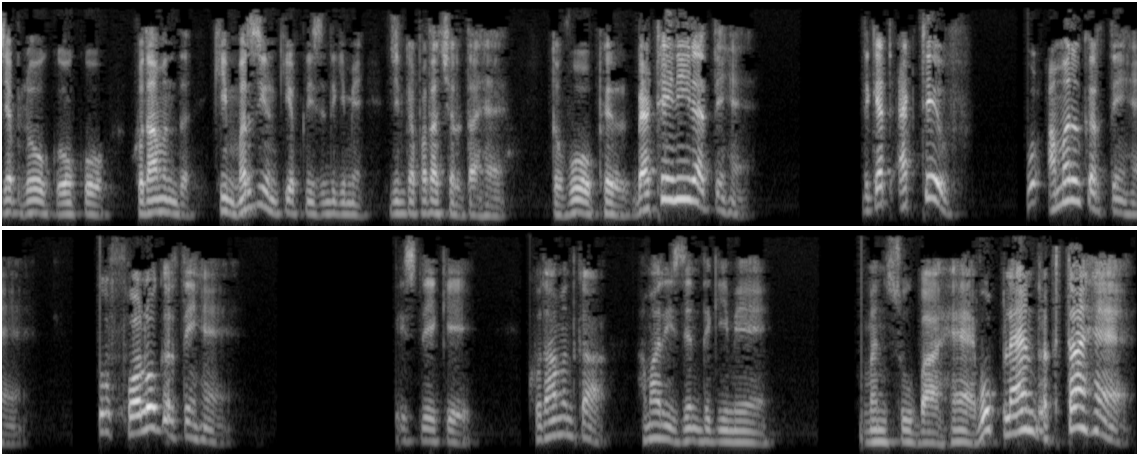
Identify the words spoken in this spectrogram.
जब लोगों को खुदामंद की मर्ज़ी उनकी अपनी ज़िंदगी में जिनका पता चलता है तो वो फिर बैठे ही नहीं रहते हैं। दे गेट एक्टिव वो अमल करते हैं। वो फॉलो करते हैं। इसलिए कि खुदामंद का हमारी ज़िंदगी में मंसूबा है, वो प्लान रखता है।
